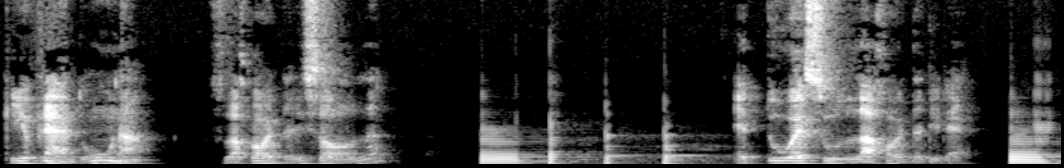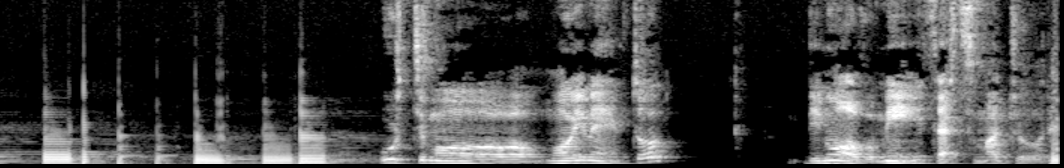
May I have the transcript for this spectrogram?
Che io prendo una sulla corda di Sol e due sulla corda di Re. Ultimo movimento, di nuovo Mi, terza maggiore,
